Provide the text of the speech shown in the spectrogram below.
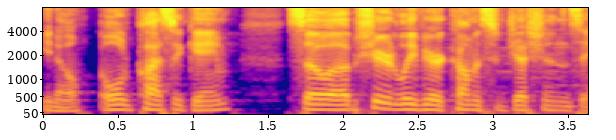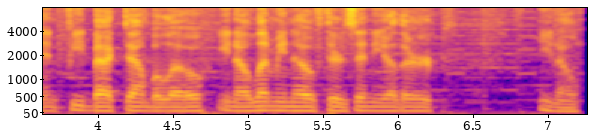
you know, old classic game. So uh, be sure to leave your comment suggestions and feedback down below. You know, let me know if there's any other, you know,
